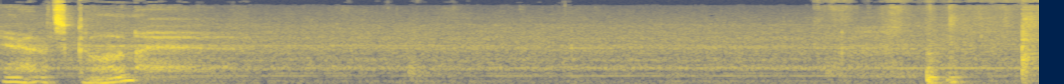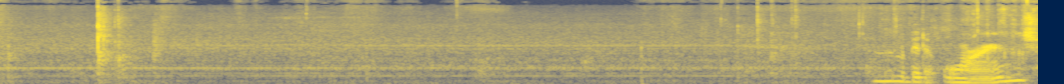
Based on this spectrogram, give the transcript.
Yeah, that's gone. Little bit of orange.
